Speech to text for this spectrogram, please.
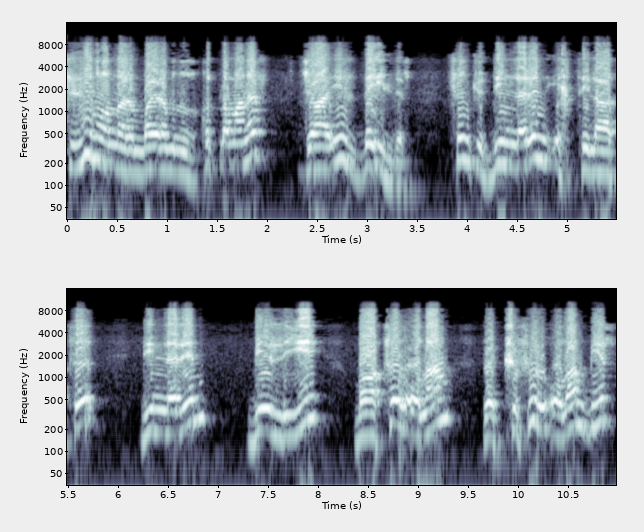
sizin onların bayramınızı kutlamanız caiz değildir. Çünkü dinlerin ihtilatı, dinlerin birliği batıl olan ve küfür olan bir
